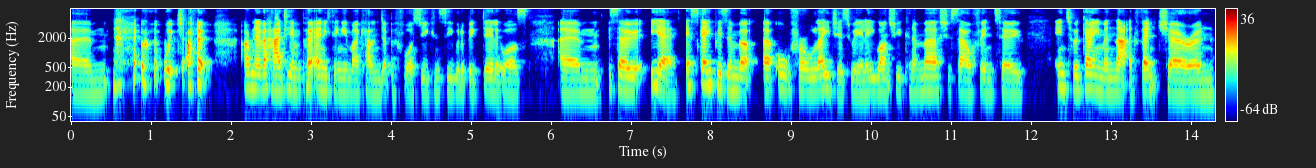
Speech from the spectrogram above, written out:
um, which I, have never had him put anything in my calendar before, so you can see what a big deal it was. Um, so yeah, escapism at, at all for all ages, really. Once you can immerse yourself into into a game and that adventure, and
